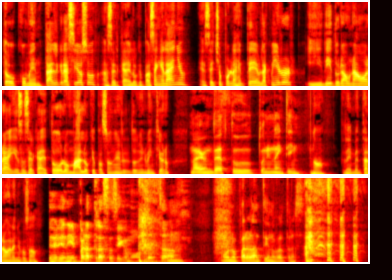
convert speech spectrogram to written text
documental gracioso acerca de lo que pasa en el año. Es hecho por la gente de Black Mirror y dura una hora y es acerca de todo lo malo que pasó en el 2021. ¿No hay un Death to 2019? No, la inventaron el año pasado. Deberían ir para atrás, así como... uno para adelante y uno para atrás.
